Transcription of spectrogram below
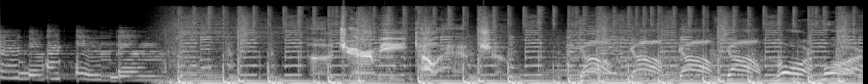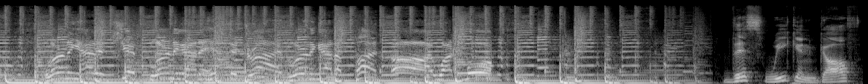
The Jeremy Callahan Show. Golf, golf, golf, golf. More, more. Learning how to chip, learning how to hit the drive, learning how to putt. Oh, I want more. This week in golf,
